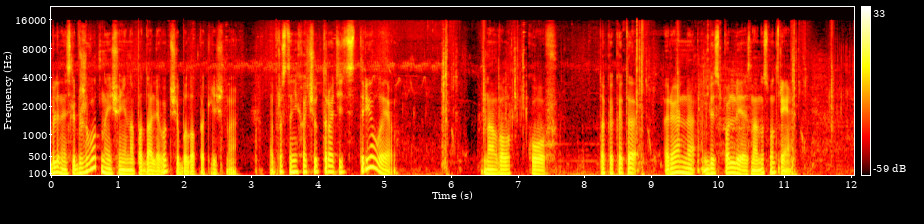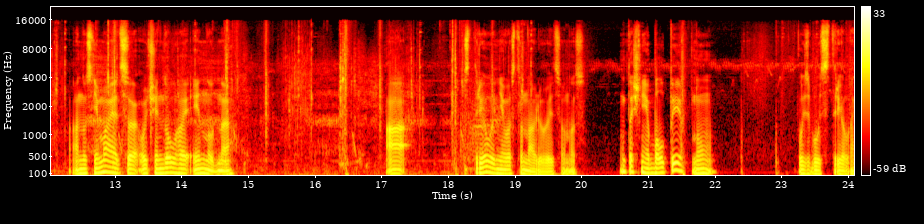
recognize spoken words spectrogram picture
Блин, если бы животные еще не нападали, вообще было бы отлично. Я просто не хочу тратить стрелы на волков, так как это реально бесполезно. Ну смотри, оно снимается очень долго и нудно. А стрелы не восстанавливаются у нас. Ну, точнее, болты, ну, пусть будут стрелы.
